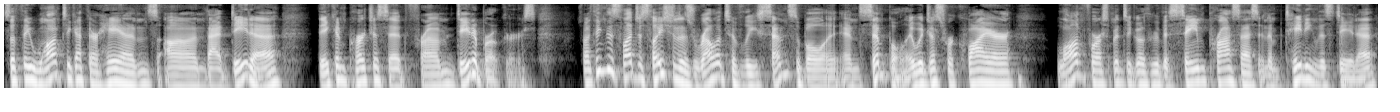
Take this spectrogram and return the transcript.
So if they want to get their hands on that data, they can purchase it from data brokers. So I think this legislation is relatively sensible and simple. It would just require law enforcement to go through the same process in obtaining this data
